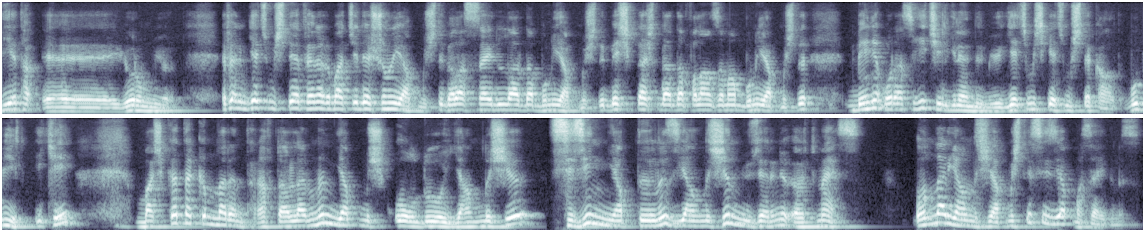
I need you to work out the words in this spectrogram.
diye e, yorumluyorum. Efendim geçmişte Fenerbahçe'de şunu yapmıştı, Galatasaraylılar da bunu yapmıştı, Beşiktaşlılar da falan zaman bunu yapmıştı. Beni orası hiç ilgilendirmiyor. Geçmiş geçmişte kaldı. Bu bir. İki, başka takımların taraftarlarının yapmış olduğu yanlışı sizin yaptığınız yanlışın üzerini örtmez. Onlar yanlış yapmıştı, siz yapmasaydınız.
